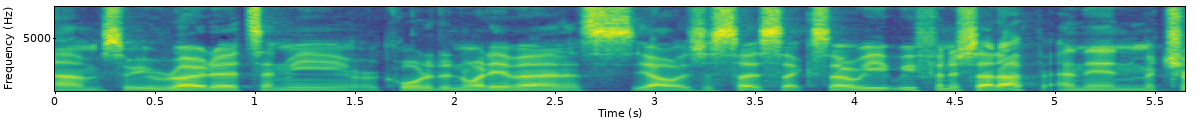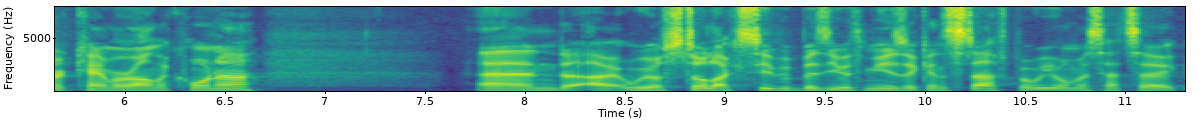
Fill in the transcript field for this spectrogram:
Um, so we wrote it and we recorded it and whatever, and it's yeah, it was just so sick. So we we finished that up, and then Matric came around the corner, and uh, we were still like super busy with music and stuff, but we almost had to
